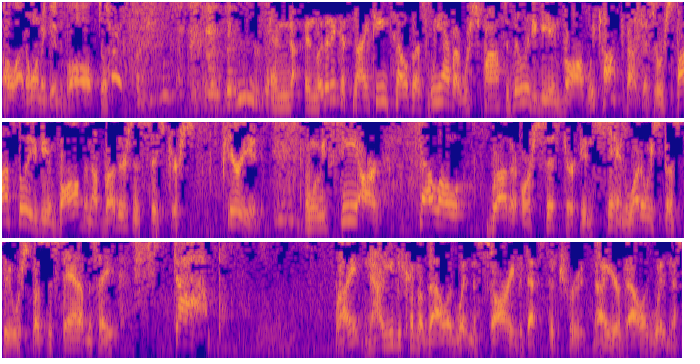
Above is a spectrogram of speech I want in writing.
Oh, I don't want to get involved. and, and Leviticus 19 tells us we have a responsibility to be involved. We talked about this. A responsibility to be involved in our brothers and sisters. Period. And when we see our fellow brother or sister in sin, what are we supposed to do? We're supposed to stand up and say, Stop! Right? Now you become a valid witness. Sorry, but that's the truth. Now you're a valid witness.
